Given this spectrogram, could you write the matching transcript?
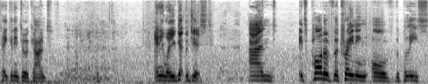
taken into account. anyway, you get the gist. And it's part of the training of the police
